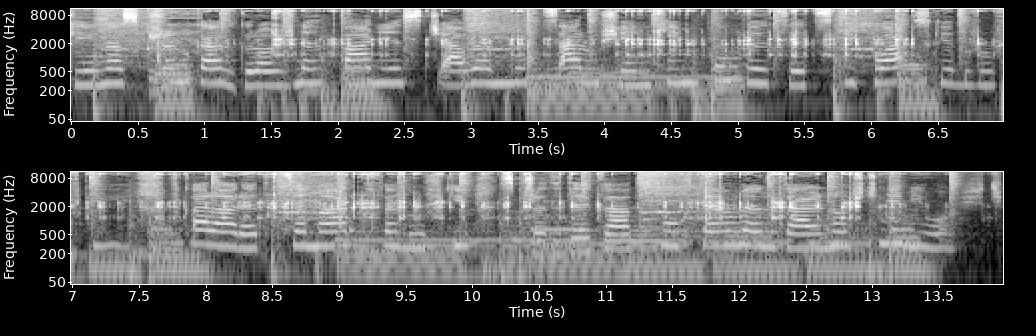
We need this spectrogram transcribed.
Łańcuszki na skrzynkach groźne Panie z ciałem calusieńkim Półby cycki, płaskie brzuszki W galaretce martwe nóżki Sprzed dekad tę mentalność Niemiłość,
